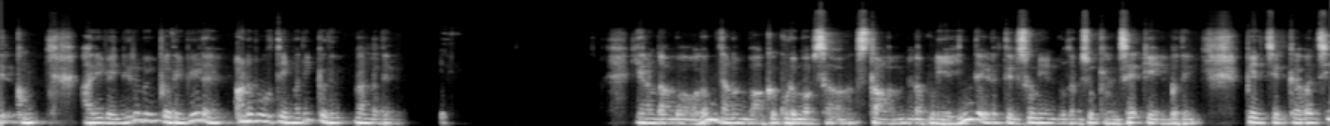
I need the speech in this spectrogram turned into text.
இருக்கும். அறிவை நிரூபிப்பதை விட அனுபவத்தை மதிப்பது நல்லது. இரண்டாம் பாவகம் தனம் வாக்கு குடும்பம் ஸ்தானம் எனக்கூடிய இந்த இடத்தில் சூரியன் புதன் சுக்கிரன் சேர்க்கை என்பது பேச்சில் கவர்ச்சி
